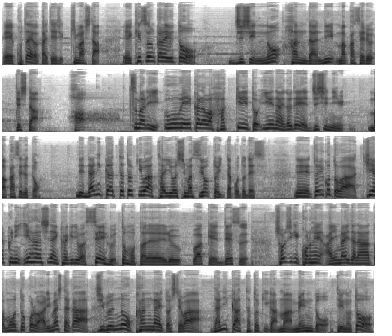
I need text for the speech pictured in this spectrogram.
えー、答えが返ってきました、えー、結論から言うと自身の判断に任せるでした。は。つまり運営からははっきりと言えないので自身に任せると。で何かあった時は対応しますよといったことです。でということは規約に違反しない限りはセーフとも取られるわけです。正直この辺曖昧だなと思うところはありましたが自分の考えとしては何かあった時がまあ面倒っていうのと、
